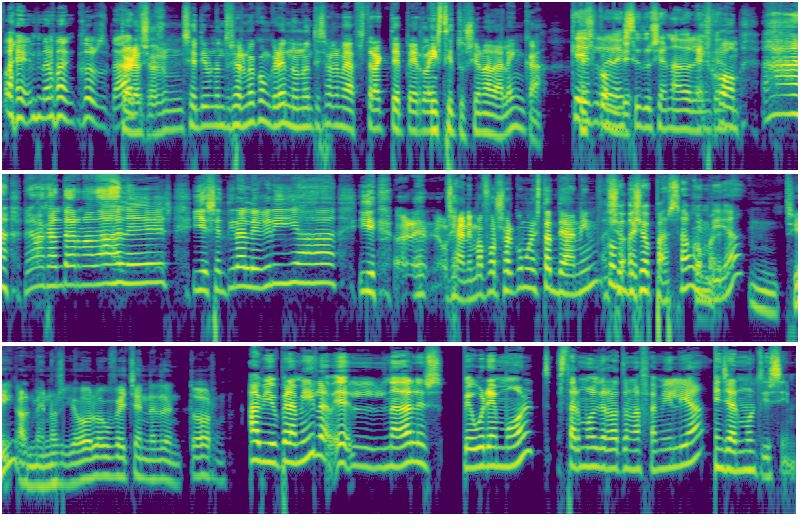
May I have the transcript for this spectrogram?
faena m'han costat. Però això és un, sentir un entusiasme concret, no un entusiasme abstracte per la institució nadalenca. Què és és, com la institució nadolenca? És com, ah, anem a cantar Nadales i a sentir alegria i, eh, o sea, anem a forçar com un estat d'ànim. Això, de- això passa avui com en dia? Mm, sí, almenys jo ho veig en l'entorn. Ah, per a mi el Nadal és beure molt, estar molt de rato en la família, menjar moltíssim.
